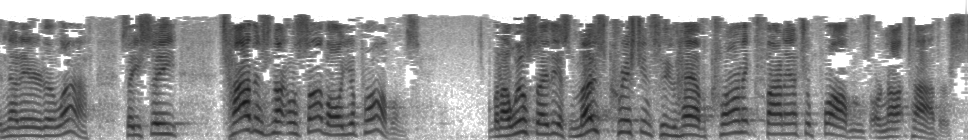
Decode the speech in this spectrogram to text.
that area of their life. So you see, tithing's not going to solve all your problems. But I will say this, most Christians who have chronic financial problems are not tithers.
